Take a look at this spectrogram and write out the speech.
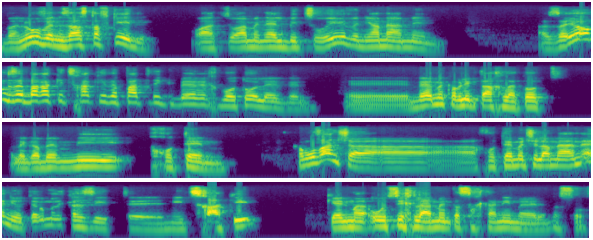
ון לובן זז תפקיד, הוא היה מנהל ביצועי ונהיה מאמן. אז היום זה ברק יצחקי ופטריק בערך באותו לבל, אה, והם מקבלים את ההחלטות לגבי מי חותם. כמובן שהחותמת של המאמן היא יותר מרכזית אה, מיצחקי, כן, הוא צריך לאמן את השחקנים האלה בסוף.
